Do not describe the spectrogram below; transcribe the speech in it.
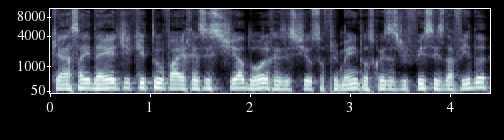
Que é essa ideia de que tu vai resistir à dor, resistir ao sofrimento, às coisas difíceis da vida,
